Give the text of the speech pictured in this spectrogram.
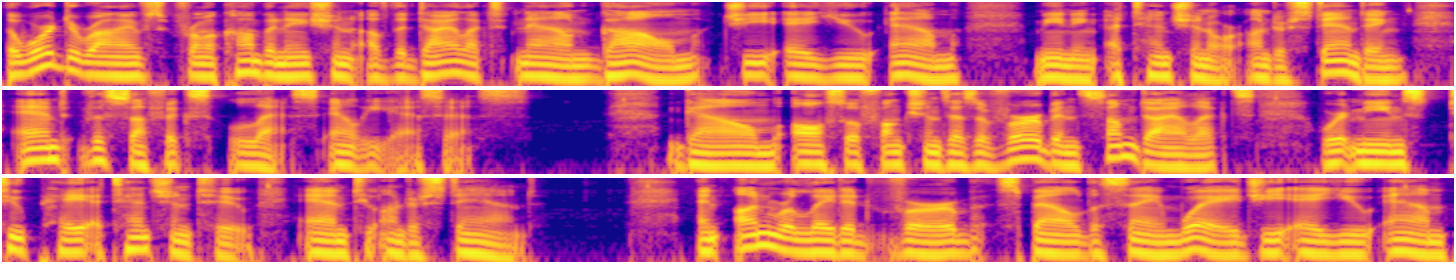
The word derives from a combination of the dialect noun gaum, G-A-U-M, meaning attention or understanding, and the suffix less, L-E-S-S. Gaum also functions as a verb in some dialects where it means to pay attention to and to understand. An unrelated verb spelled the same way, G-A-U-M,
